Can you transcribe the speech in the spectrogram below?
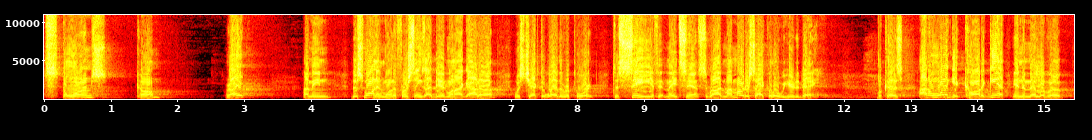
Storms come, right? I mean, this morning, one of the first things I did when I got up was check the weather report to see if it made sense to ride my motorcycle over here today. Because I don't want to get caught again in the middle of a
